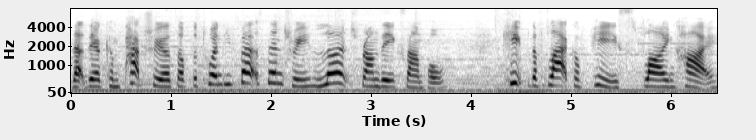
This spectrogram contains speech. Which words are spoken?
that their compatriots of the 21st century learned from the example. Keep the flag of peace flying high.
